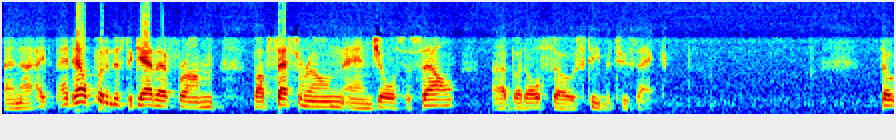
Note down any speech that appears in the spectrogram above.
And I had help putting this together from Bob Cesarone and Joel Sercel, uh, but also Steve Matousek. So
